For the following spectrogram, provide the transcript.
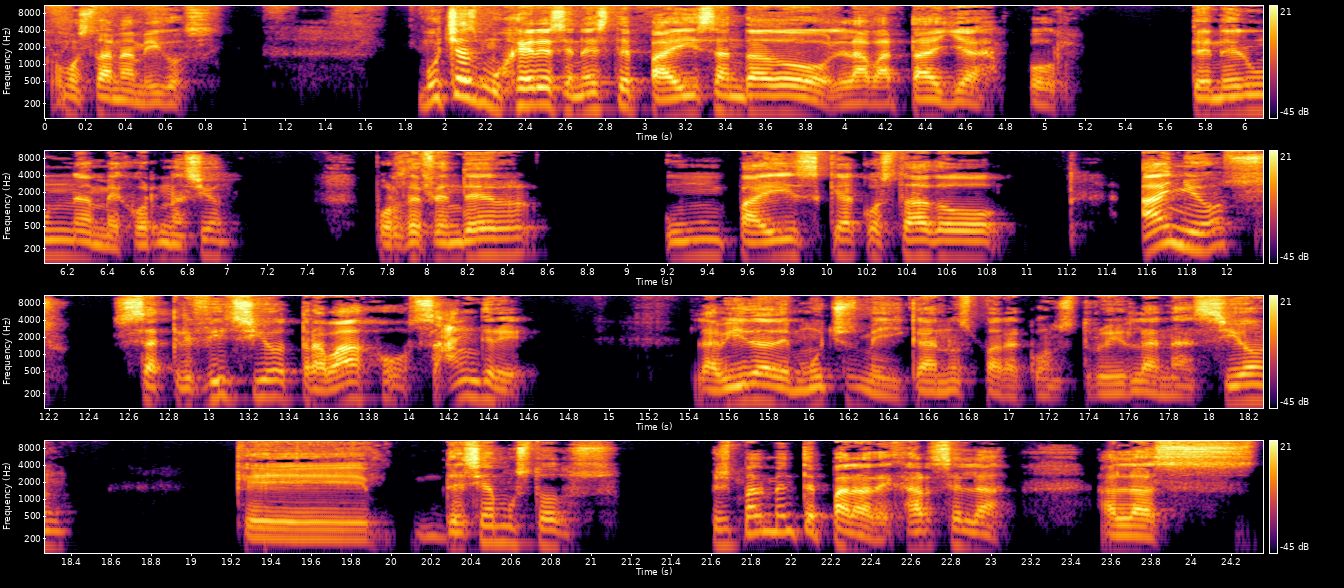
¿Cómo están amigos? Muchas mujeres en este país han dado la batalla por tener una mejor nación, por defender un país que ha costado años, sacrificio, trabajo, sangre, la vida de muchos mexicanos para construir la nación que deseamos todos, principalmente para dejársela a las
